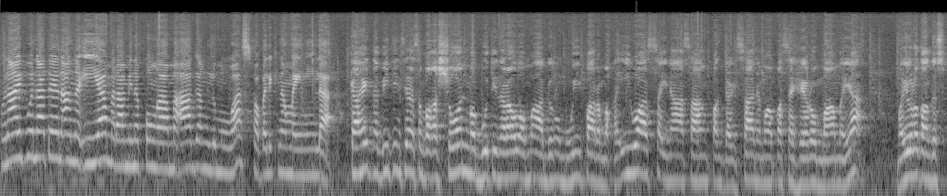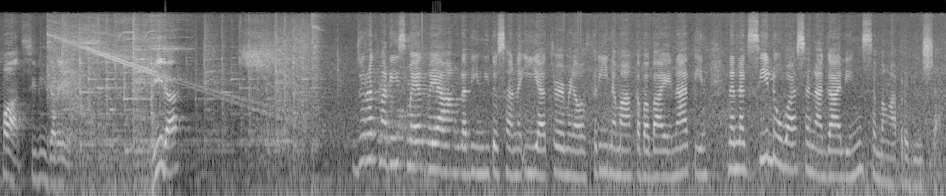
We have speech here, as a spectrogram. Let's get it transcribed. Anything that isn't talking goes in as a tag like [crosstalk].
Unahin po natin ang naiya. Marami na pong ah, maagang lumuwas pabalik ng Maynila. Kahit nabitin sila sa bakasyon, mabuti na raw ang maagang umuwi para makaiwas sa inaasahang pagdagsa ng mga pasahero mamaya. Mayurot on the spot, si Rida Reyes. Rida? Durant Maris, maya't maya ang lading dito sa NAIA Terminal 3 ng mga kababayan natin na nagsiluwasan na galing sa mga probinsya.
